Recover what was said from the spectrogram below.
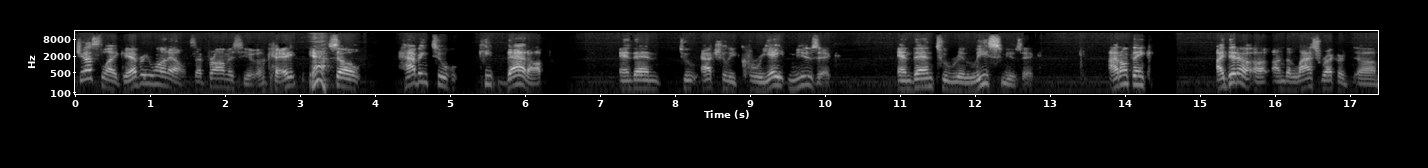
just like everyone else. I promise you. Okay. Yeah. So having to keep that up and then to actually create music and then to release music, I don't think I did a, a on the last record, um,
